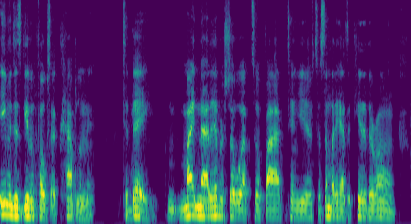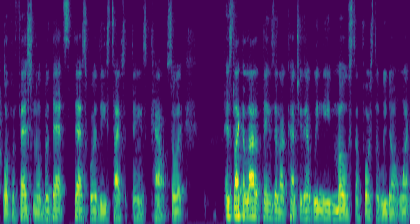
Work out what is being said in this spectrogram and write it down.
even just giving folks a compliment today might not ever show up till five, ten years till somebody has a kid of their own or professional, but that's that's where these types of things count. So it, it's like a lot of things in our country that we need most. Unfortunately, we don't want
